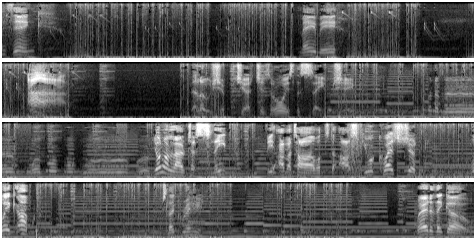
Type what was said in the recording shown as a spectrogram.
I think. Maybe. Ah! Fellowship churches are always the same shape. You're not allowed to sleep. The Avatar wants to ask you a question. Wake up. Looks like rain. Where do they go?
